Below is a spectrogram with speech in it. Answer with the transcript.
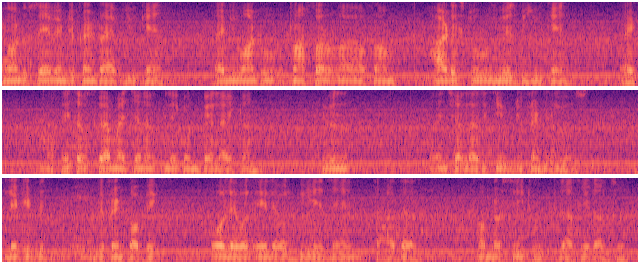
You want to save in different drive you can right? You want to transfer uh, from hard disk to usb you can right? Uh, please subscribe my channel click on bell icon. You will uh, inshallah receive different videos related with different topics o level a level bs and the other from nursery to class 8 also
